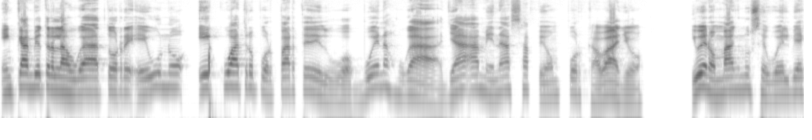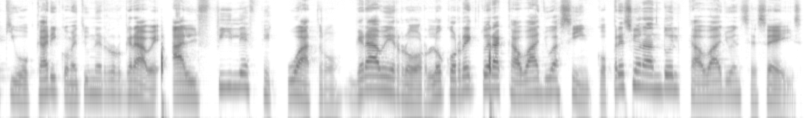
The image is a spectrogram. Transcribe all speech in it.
En cambio, tras la jugada torre E1, E4 por parte de Dubó. Buena jugada, ya amenaza peón por caballo. Y bueno, Magnus se vuelve a equivocar y comete un error grave. Alfil F4, grave error. Lo correcto era caballo A5, presionando el caballo en C6.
